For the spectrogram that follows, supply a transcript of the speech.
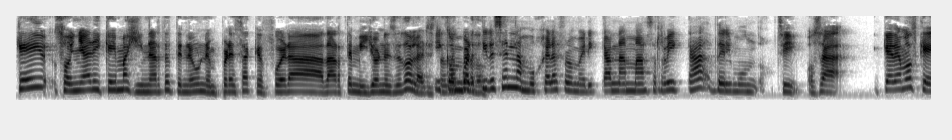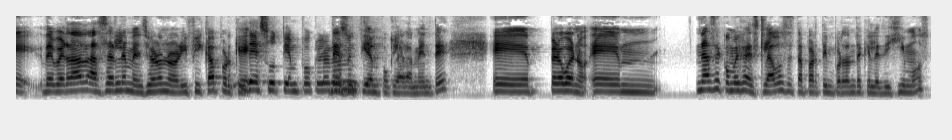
¿Qué soñar y qué imaginarte tener una empresa que fuera a darte millones de dólares? y convertirse en la mujer afroamericana más rica del mundo. Sí, o sea, queremos que de verdad hacerle mención honorífica porque de su tiempo, claro. de su tiempo, claramente. Eh, pero bueno, eh, nace como hija de esclavos, esta parte importante que les dijimos.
